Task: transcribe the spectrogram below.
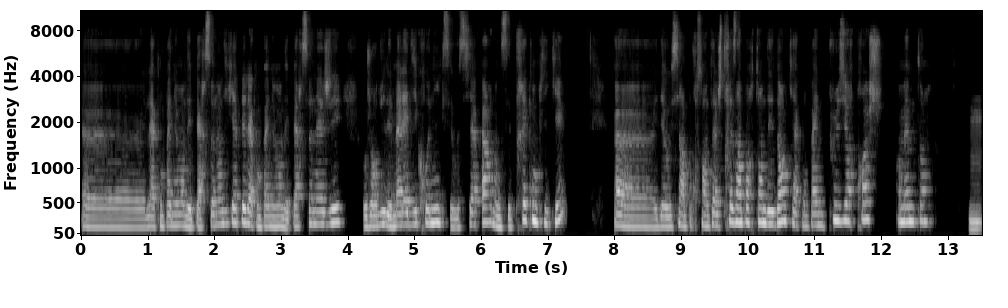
l'accompagnement des personnes handicapées, l'accompagnement des personnes âgées. Aujourd'hui, les maladies chroniques, c'est aussi à part, donc c'est très compliqué. il y a aussi un pourcentage très important d'aidants qui accompagnent plusieurs proches en même temps, mm.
